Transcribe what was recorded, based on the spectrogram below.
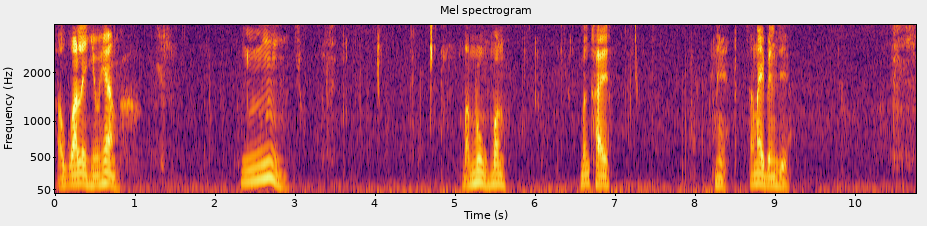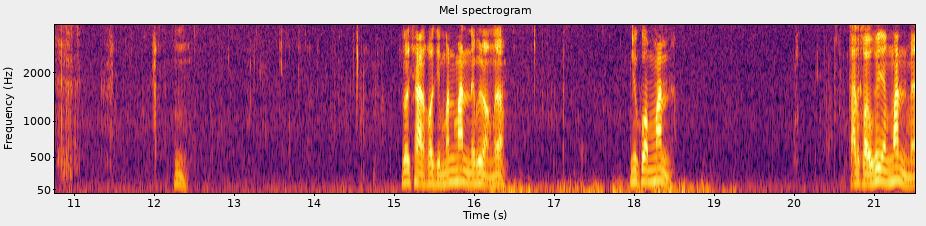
เอาก่อนเลยหิวแห้ง อืมบำรุงเบิ่งเบิ่งไข่นี่ข้างในเป็นสิรสชาติเขาสิมันๆนะพี่น้องเนอะมีความมันการเขาคือยังมันไหม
